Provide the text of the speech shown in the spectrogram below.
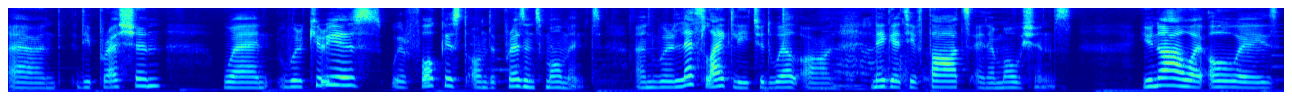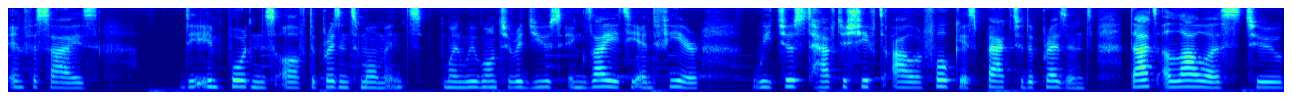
and depression when we're curious, we're focused on the present moment and we're less likely to dwell on negative thoughts and emotions. You know how I always emphasize the importance of the present moment. When we want to reduce anxiety and fear, we just have to shift our focus back to the present. That allow us to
